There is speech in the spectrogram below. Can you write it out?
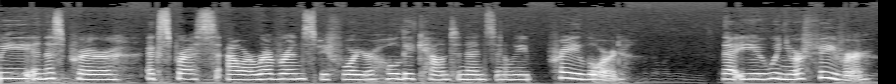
We, in this prayer, express our reverence before your holy countenance, and we pray, Lord, that you, in your favor,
